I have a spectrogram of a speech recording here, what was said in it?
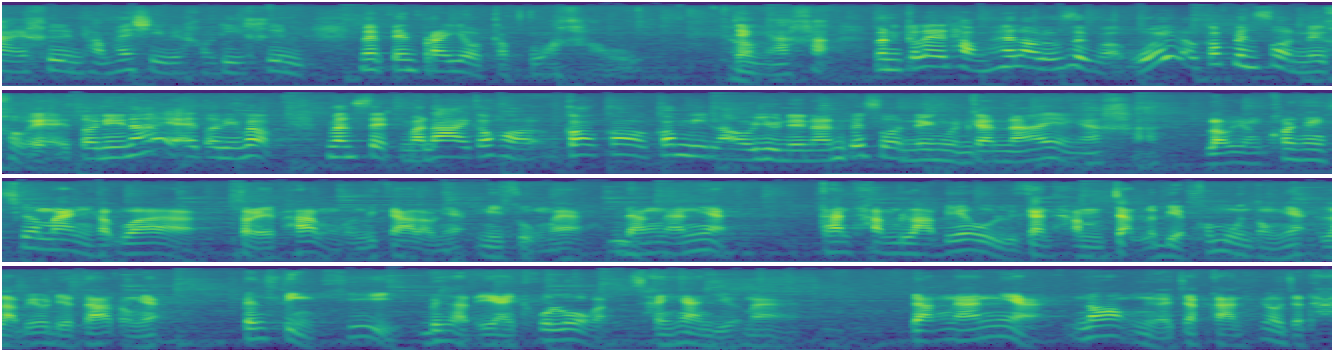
ง่ายขึ้นทำให้ชีวิตเขาดีขึ้น มันเป็นประโยชน์กับตัวเขา อย่างเงี้ยค่ะ มันก็เลยทำให้เรารู้สึกแบบอุ้ยเราก็เป็นส่วนหนึ่งของ AI ตัวนี้นะ AI ตัวนี้แบบมันเสร็จมาได้ก็เพราะก็ก็ก็มีเราอยู่ในนั้นเป็นส่วนหนึ่งเหมือนกันนะอย่างเงี้ยค่ะ เรายังค่อนข้างเชื่อมั่นครับว่าศักยภาพของคนพิการเหล่านี้มีสูงมาก ดังนั้นเนี่ยการทำลาเบลหรือการทำจัดระเบียบข้อมูลตรงเนี้ลาเบลเดต้าตรงเนี้ยเป็นสิ่งที่บริษัท AI ทั่วโลกอะใช้งานเยอะมาก ดังนั้นเนี่ยนอกเหนือจากการที่เราจะท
